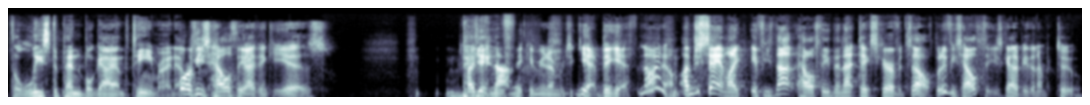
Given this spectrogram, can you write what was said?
the least dependable guy on the team right now. well, if he's healthy, I think he is. I did if. not make him your number two. Yeah, big if. No, I know. I'm just saying, like, if he's not healthy, then that takes care of itself. But if he's healthy, he's got to be the number two.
